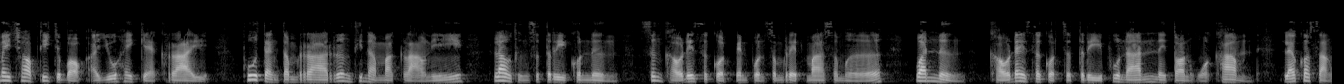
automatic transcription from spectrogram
ไม่ชอบที่จะบอกอายุให้แก่ใคร ผู้แต่งตำราเรื่องที่นำมากล่าวนี้ เล่าถึงสตรีคนหนึ่ง ซึ่งเขาได้สะกดเป็นผลสำเร็จมาเสมอ วันหนึ่ง เขาได้สะกดสตรีผู้นั้นในตอนหัวค่ำแล้วก็สั่ง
